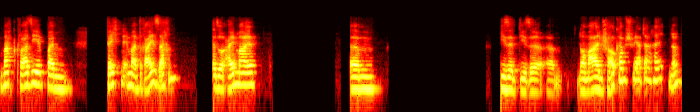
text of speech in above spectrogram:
macht quasi beim Fechten immer drei Sachen. Also einmal ähm, diese, diese ähm, normalen Schaukampfschwerter halt, ne?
